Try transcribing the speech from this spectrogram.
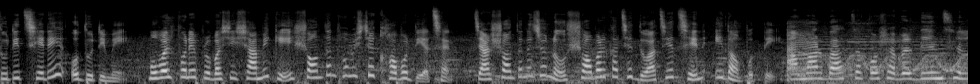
দুটি ছেলে ও দুটি মেয়ে। মোবাইল ফোনে প্রবাসী স্বামীকে সন্তান ভূমিষ্ঠের খবর দিয়েছেন। চার সন্তানের জন্য সবার কাছে দোয়া চেয়েছেন এই দম্পতি। আমার বাচ্চা প্রসবের দিন ছিল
